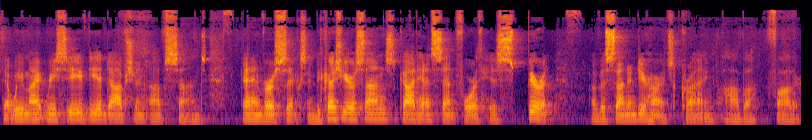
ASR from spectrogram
that we might receive the adoption of sons. And in verse 6 And because you are sons, God has sent forth his Spirit of his Son into your hearts, crying, Abba, Father.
